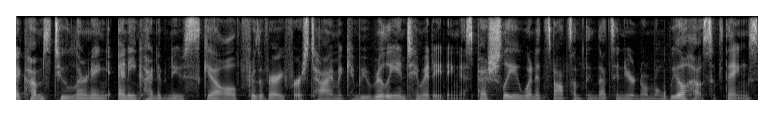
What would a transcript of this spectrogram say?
it comes to learning any kind of new skill for the very first time, it can be really intimidating, especially when it's not something that's in your normal wheelhouse of things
